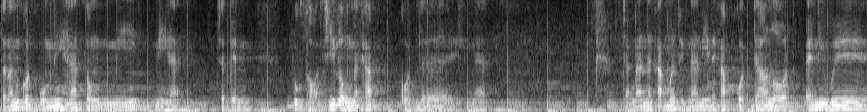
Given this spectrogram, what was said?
จากนั้นกดปุ่มนี้ฮะ ตรงนี้นี่ฮะ จะเป็นลูกศรชี้ลงนะครับ กดเลยนะจากนั้นนะครับ เมื่อถึงหน้านี้นะครับ กดดาวน์โหลด anywhere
